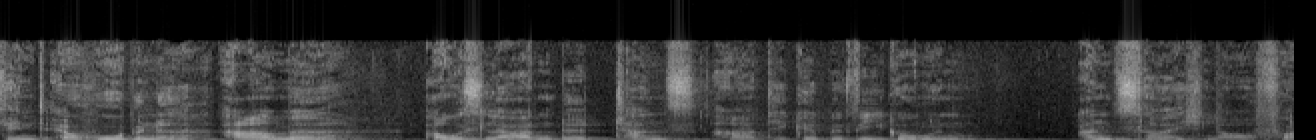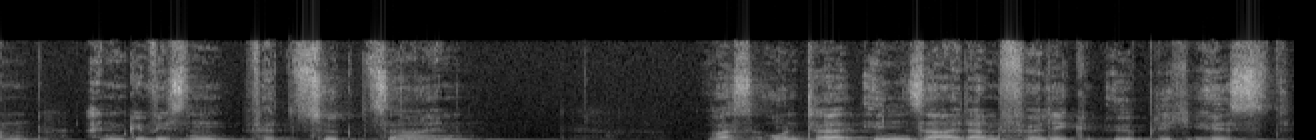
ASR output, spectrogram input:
sind erhobene Arme, ausladende, tanzartige Bewegungen, Anzeichen auch von einem gewissen Verzücktsein. Was unter Insidern völlig üblich ist,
